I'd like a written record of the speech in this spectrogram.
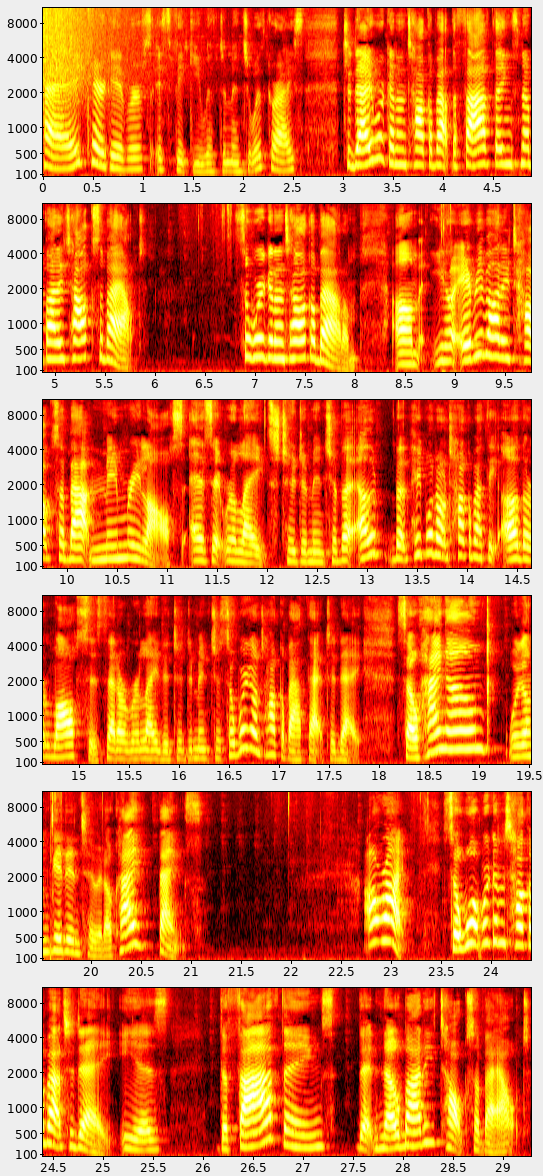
Hey, caregivers, it's Vicky with Dementia with Grace. Today we're going to talk about the five things nobody talks about. So we're going to talk about them. Um, you know, everybody talks about memory loss as it relates to dementia, but other but people don't talk about the other losses that are related to dementia. So we're going to talk about that today. So hang on, we're going to get into it, okay? Thanks. All right. So what we're going to talk about today is the five things that nobody talks about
